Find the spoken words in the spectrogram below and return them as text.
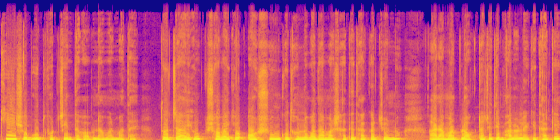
কি সব উদ্ভট চিন্তা ভাবনা আমার মাথায়? তো যাই হোক, সবাইকে অসংখ্য ধন্যবাদ আমার সাথে থাকার জন্য। আর আমার ব্লগটা যদি ভালো লেগে থাকে,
